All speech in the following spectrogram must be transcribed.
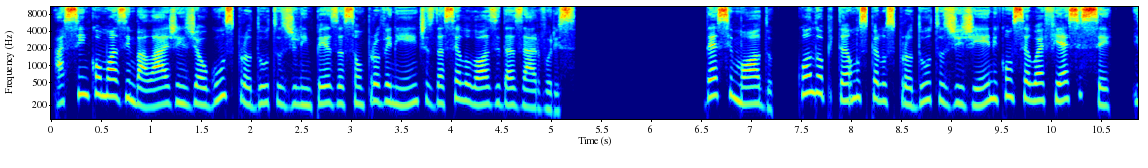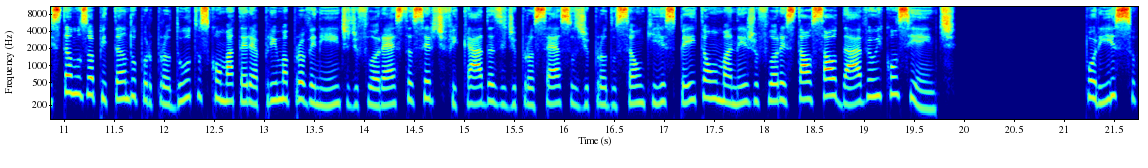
assim como as embalagens de alguns produtos de limpeza são provenientes da celulose das árvores. Desse modo, quando optamos pelos produtos de higiene com selo FSC, estamos optando por produtos com matéria-prima proveniente de florestas certificadas e de processos de produção que respeitam um manejo florestal saudável e consciente. Por isso,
